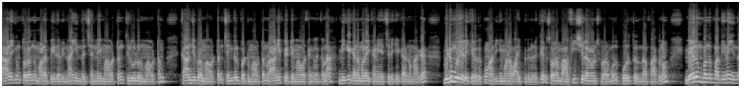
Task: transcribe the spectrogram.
நாளைக்கும் தொடர்ந்து மழை பெய்யுது அப்படின்னா இந்த சென்னை மாவட்டம் திருவள்ளூர் மாவட்டம் காஞ்சிபுரம் மாவட்டம் செங்கல்பட்டு மாவட்டம் ராணிப்பேட்டை மாவட்டங்களுக்கெல்லாம் மிக கனமழைக்கான எச்சரிக்கை காரணமாக விடுமுறை அளிக்கிறதுக்கும் அதிகமான வாய்ப்புகள் இருக்கு. ஸோ நம்ம அஃபீஷியல் அனௌன்ஸ்மெண்ட் வரும்போது பொறுத்து தான் பார்க்கணும். மேலும் வந்து பார்த்தீங்கன்னா இந்த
